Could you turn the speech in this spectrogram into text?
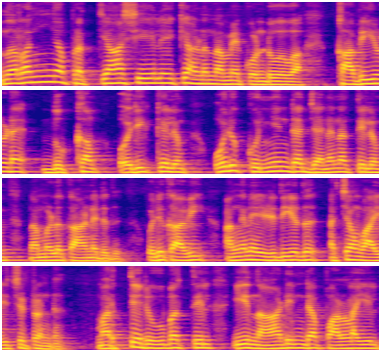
നിറഞ്ഞ പ്രത്യാശയിലേക്കാണ് നമ്മെ കൊണ്ടുപോവുക. കവിയുടെ ദുഃഖം ഒരിക്കലും ഒരു കുഞ്ഞിന്റെ ജനനത്തിലും നമ്മൾ കാണരുത്. ഒരു കവി അങ്ങനെ എഴുതിയത് അച്ഛൻ വായിച്ചിട്ടുണ്ട്. മർത്യരൂപത്തിൽ ഈ നാടിന്റെ പള്ളയിൽ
